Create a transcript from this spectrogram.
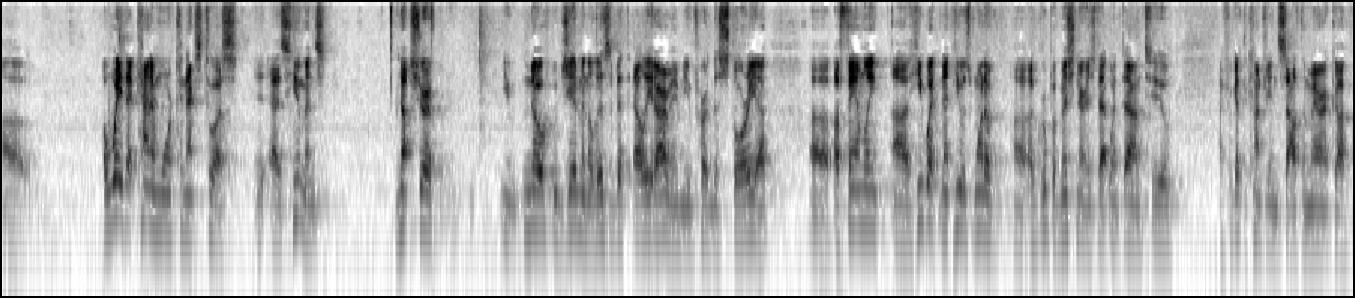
a a way that kind of more connects to us as humans. I'm not sure if you know who Jim and Elizabeth Elliot are. Maybe you've heard the story. Uh, uh, a family. Uh, he went. He was one of uh, a group of missionaries that went down to, I forget the country in South America,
